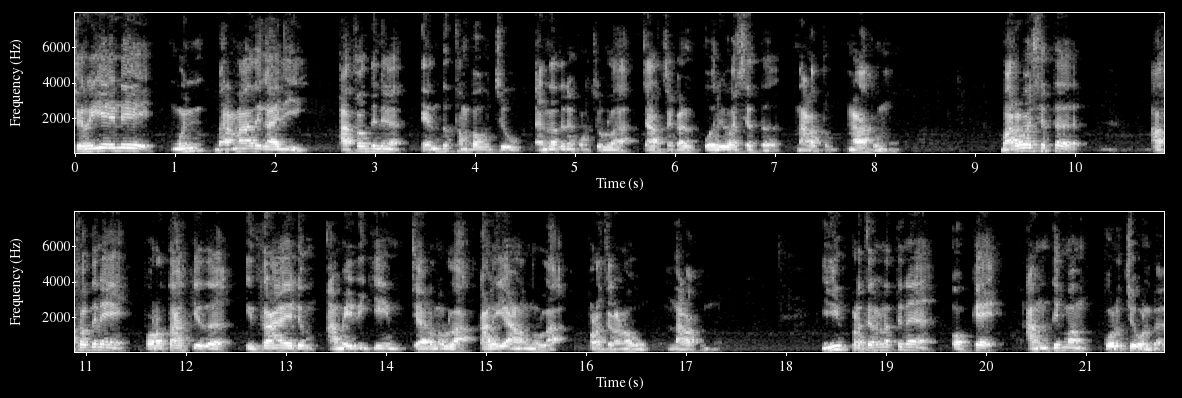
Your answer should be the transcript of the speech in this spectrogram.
സിറിയയിലെ മുൻ ഭരണാധികാരി അസദിന് എന്ത് സംഭവിച്ചു എന്നതിനെ കുറിച്ചുള്ള ചർച്ചകൾ ഒരു വശത്ത് നടത്തും നടക്കുന്നു. മറുവശത്ത് അസദിനെ പുറത്താക്കിയത് ഇസ്രായേലും അമേരിക്കയും ചേർന്നുള്ള കളിയാണെന്നുള്ള പ്രചരണവും നടക്കുന്നു. ഈ പ്രചരണത്തിന് ഒക്കെ അന്തിമം കുറിച്ചുകൊണ്ട്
